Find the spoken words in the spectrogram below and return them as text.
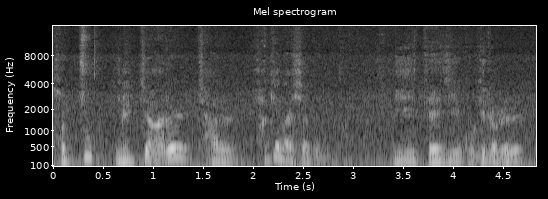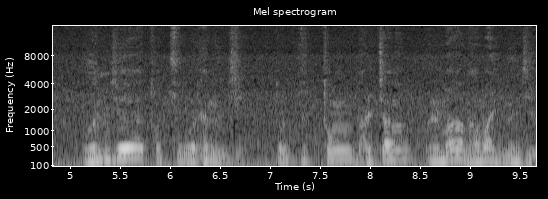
도축 일자를 잘 확인하셔야 됩니다. 이 돼지 고기를 언제 도축을 했는지 또 유통 날짜는 얼마나 남아 있는지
